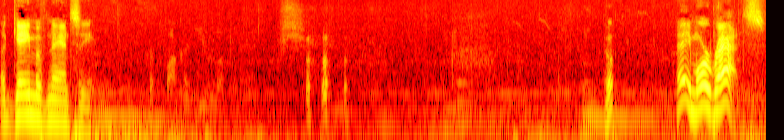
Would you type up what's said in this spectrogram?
A game of Nancy. Oh. Hey, more rats.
